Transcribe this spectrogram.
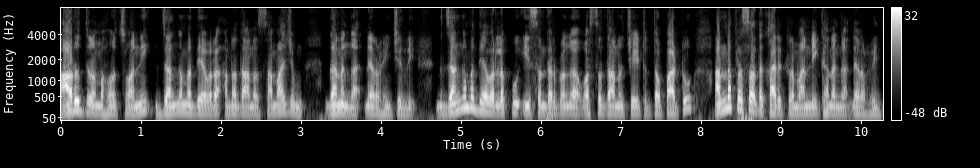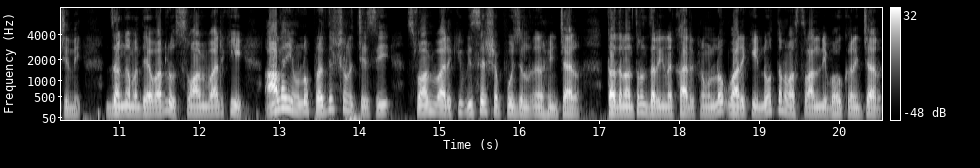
ఆరుద్ర మహోత్సవాన్ని జంగమదేవర అన్నదాన సమాజం ఘనంగా నిర్వహించింది. జంగమదేవర్లకు ఈ సందర్భంగా వస్త్రదానం చేయటంతో పాటు అన్నప్రసాద కార్యక్రమాన్ని ఘనంగా నిర్వహించింది. జంగమదేవర్లు స్వామివారికి ఆలయంలో ప్రదక్షిణలు చేసి స్వామివారికి విశేష పూజలు నిర్వహించారు. తదనంతరం జరిగిన కార్యక్రమంలో వారికి నూతన వస్త్రాలని బహుకరించారు.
